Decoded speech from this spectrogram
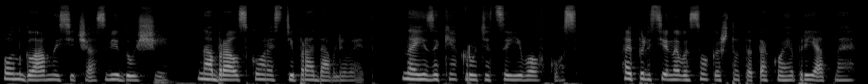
Он главный сейчас, ведущий. Набрал скорость и продавливает. На языке крутится его вкус. Апельсиновый сок и что-то такое приятное.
